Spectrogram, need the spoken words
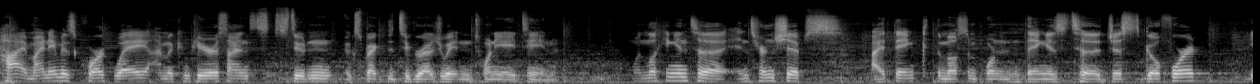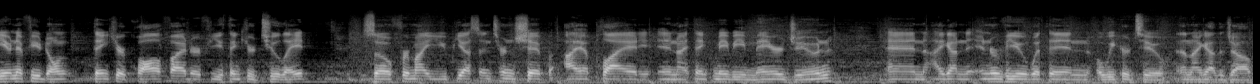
Hi, my name is Quark Wei. I'm a computer science student expected to graduate in 2018. When looking into internships, I think the most important thing is to just go for it, even if you don't think you're qualified or if you think you're too late. So for my UPS internship, I applied in I think maybe May or June, and I got an interview within a week or two, and I got the job.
